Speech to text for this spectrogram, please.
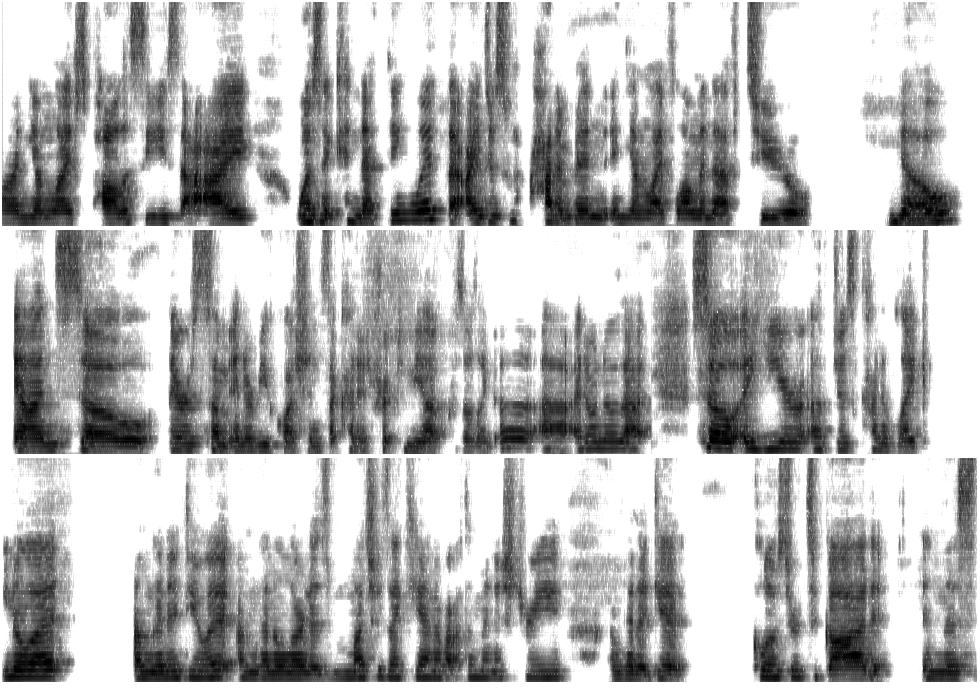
on Young Life's policies that I wasn't connecting with that I just hadn't been in Young Life long enough to know. And so there's some interview questions that kind of tripped me up because I was like, uh, uh, I don't know that. So a year of just kind of like, you know what? I'm going to do it. I'm going to learn as much as I can about the ministry. I'm going to get closer to God in this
